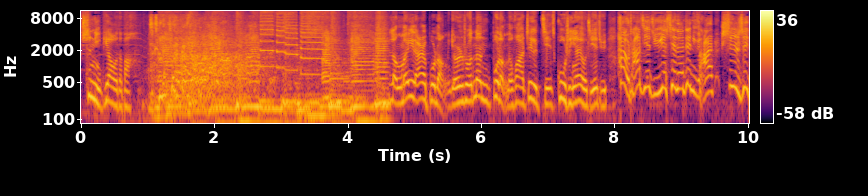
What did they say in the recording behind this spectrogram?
是你掉的吧？” 冷吗？一点也不冷。有人说，那你不冷的话，这个结故事应该有结局。还有啥结局呀？现在这女孩是这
